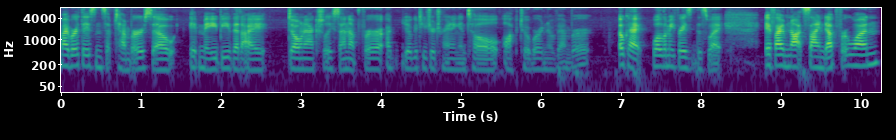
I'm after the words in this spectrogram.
my birthday is in September, so it may be that I don't actually sign up for a yoga teacher training until October and November. Okay, well, let me phrase it this way. If I'm not signed up for one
